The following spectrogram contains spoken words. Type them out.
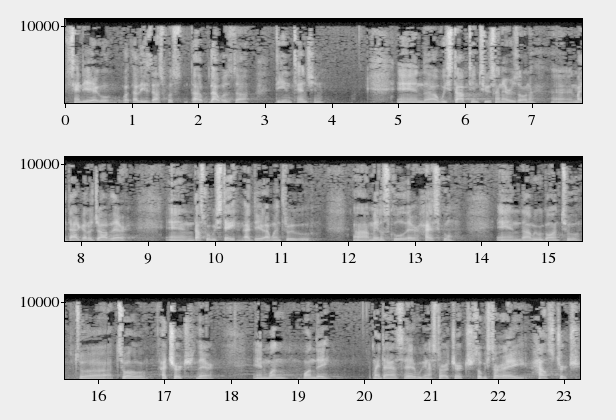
San Diego. At least that's was, that, that was the, the intention. And, uh, we stopped in Tucson, Arizona, and my dad got a job there, and that's where we stayed. I did, I went through, uh, middle school there, high school, and, uh, we were going to, to, a, to a, a church there. And one, one day, my dad said, we're to start a church. So we started a house church.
